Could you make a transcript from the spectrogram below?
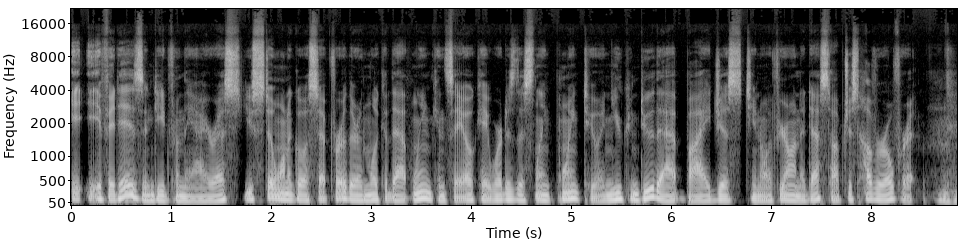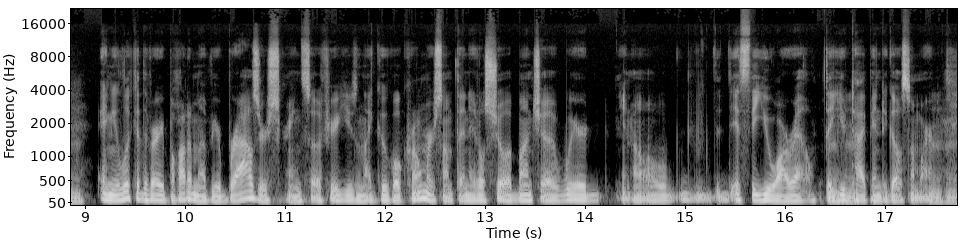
if it is indeed from the IRS, you still want to go a step further and look at that link and say, okay, where does this link point to? And you can do that by just, you know, if you're on a desktop, just hover over it. Mm-hmm. And you look at the very bottom of your browser screen. So if you're using like Google Chrome or something, it'll show a bunch of weird, you know, it's the URL that you mm-hmm. type in to go somewhere. Mm-hmm.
